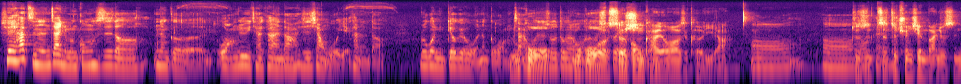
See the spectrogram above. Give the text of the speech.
所以他只能在你们公司的那个网域才看得到，还是像我也看得到？如果你丢给我那个网站，或者说都跟我如果我设公开的话是可以啊。哦哦，就是这这权限本来就是你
